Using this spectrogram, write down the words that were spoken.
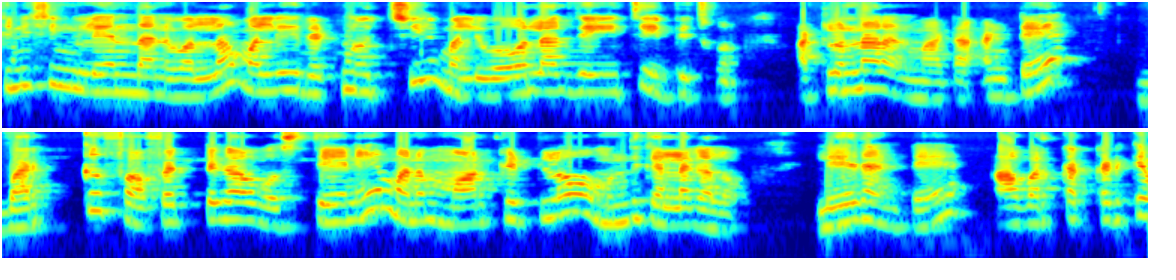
ఫినిషింగ్ లేని దాని వల్ల మళ్ళీ రిటర్న్ వచ్చి మళ్ళీ ఓవర్లాక్ చేయించి ఇప్పించుకున్నాం. అట్లున్నారనమాట అంటే వర్క్ పర్ఫెక్ట్గా వస్తేనే మనం మార్కెట్లో ముందుకు వెళ్ళగలం లేదంటే ఆ వర్క్ అక్కడికే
